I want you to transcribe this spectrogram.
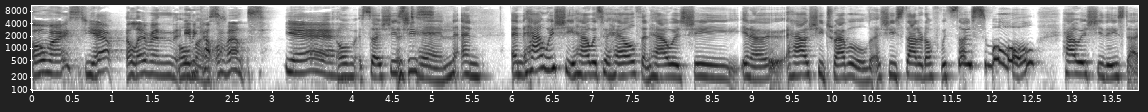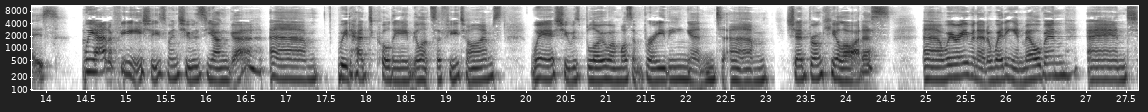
Almost. Yep. 11 in a couple of months. Yeah. Um, so she's, She's- 10 and and how is she? How is her health? And how is she, you know, how she traveled? She started off with so small. How is she these days? We had a few issues when she was younger. Um, we'd had to call the ambulance a few times where she was blue and wasn't breathing, and um, she had bronchiolitis. Uh, we were even at a wedding in Melbourne, and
